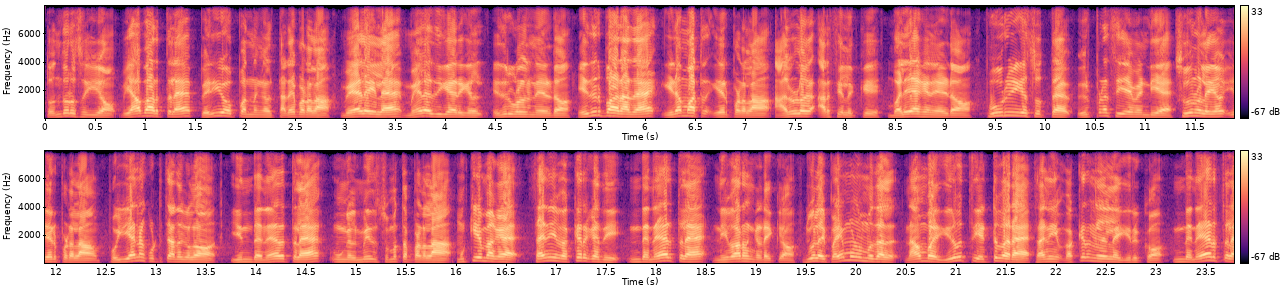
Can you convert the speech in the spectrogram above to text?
தொந்தரவு செய்யும். வியாபாரத்துல பெரிய ஒப்பந்தங்கள் தடைபடலாம். வேலையில மேலதிகாரிகள் எதிர்கொள்ள நேரிடும். எதிர்பாராத இடமாற்றம் ஏற்படலாம். அலுவலக அரசியலுக்கு பலியாக நேரிடும். பூர்வீக சொத்தை விற்பனை செய்ய வேண்டிய சூழ்நிலையும் ஏற்படலாம். பொய்யான குற்றச்சாட்டுகளும் இந்த நேரத்துல உங்கள் மீது சுமத்தப்படலாம். முக்கியமாக சனி வக்கரகதி இந்த நேரத்துல நிவாரணம் கிடைக்கும். ஜூலை பதிமூணு முதல் நவம்பர் இருபத்தி எட்டு வரை சனி வக்கர நிலையில இருக்கும். இந்த நேரத்துல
